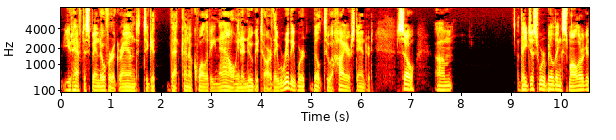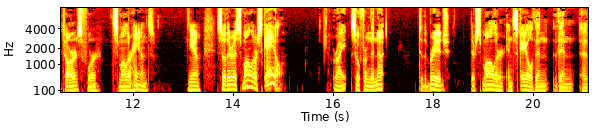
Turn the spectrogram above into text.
you'd have to spend over a grand to get that kind of quality now in a new guitar. They really were built to a higher standard. So, um, they just were building smaller guitars for smaller hands. Yeah. So they're a smaller scale, right? So from the nut to the bridge, they're smaller in scale than than a,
